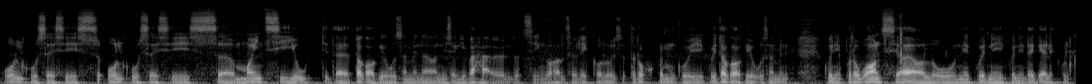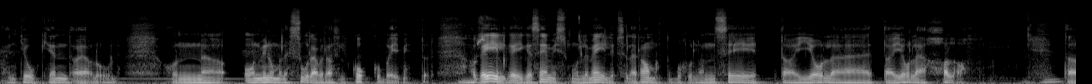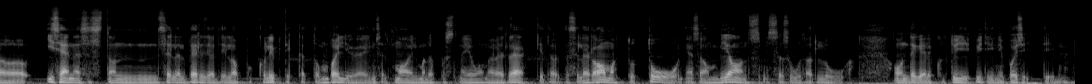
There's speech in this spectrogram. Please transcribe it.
olgu see siis, olgu see siis äh, Mainzi juutide tagakiusamine, on isegi vähe öeldud siinkohal, see oli ikka oluliselt rohkem kui, kui tagakiusamine, kuni Provence'i ajalooni, kuni, kuni tegelikult ka Antioquia enda ajaloole, on, on minu meelest suurepäraselt kokku põimitud. aga eelkõige see, mis mulle meeldib selle raamatu puhul, on see, et ta ei ole, ta ei ole halav ta iseenesest on sellel perioodil apokalüptikat on palju ja ilmselt maailma lõpust me jõuame veel rääkida, aga selle raamatu toon ja see ambianss, mis sa suudad luua, on tegelikult üdi, üdini positiivne.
